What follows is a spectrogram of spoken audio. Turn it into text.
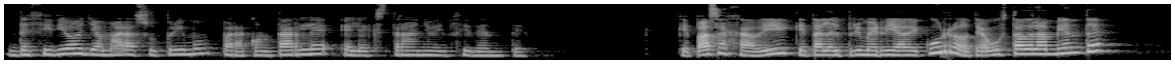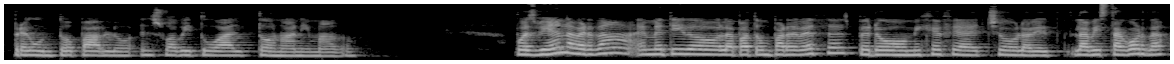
decidió llamar a su primo para contarle el extraño incidente. ¿Qué pasa, Javi? ¿Qué tal el primer día de curro? ¿Te ha gustado el ambiente? preguntó Pablo en su habitual tono animado. Pues bien, la verdad, he metido la pata un par de veces, pero mi jefe ha hecho la, vista gorda.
